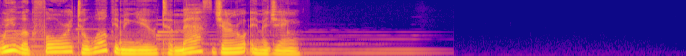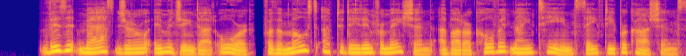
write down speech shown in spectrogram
We look forward to welcoming you to Mass General Imaging. Visit massgeneralimaging.org for the most up to date information about our COVID 19 safety precautions.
